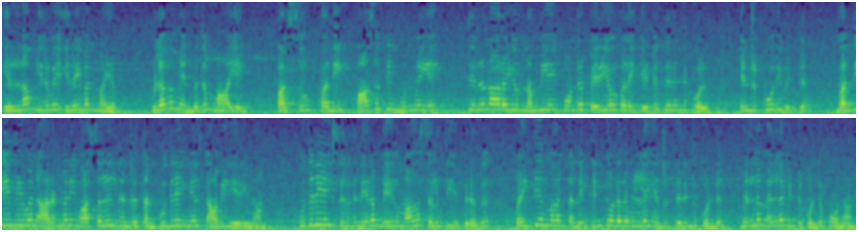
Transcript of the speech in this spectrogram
எல்லாம் இறைவை இறைவன் மயம். உலகம் என்பது மாயை. பசு பதி பாசத்தின் உண்மையை திருநாரையூர் நம்பியை போன்ற பெரியோர்களை கேட்டு தெரிந்து கொள் என்று கூறிவிட்டு வந்தியத்தேவன் அரண்மனை வாசலில் நின்ற தன் குதிரை மேல் தாவி ஏறினான். குதிரையை சிறிது நேரம் வேகமாக செலுத்திய பிறகு வைத்தியர் மகன் தன்னை பின்தொடரவில்லை என்று தெரிந்து கொண்டு மெல்ல மெல்ல விட்டுக்கொண்டு போனான்.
